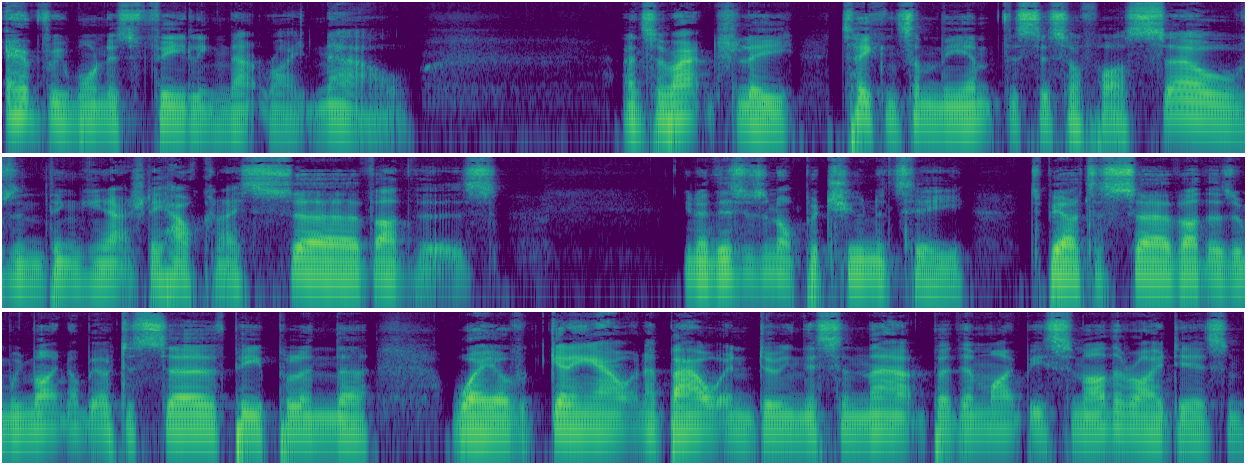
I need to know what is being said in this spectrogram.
everyone is feeling that right now and so actually taking some of the emphasis off ourselves and thinking actually how can i serve others you know this is an opportunity to be able to serve others and we might not be able to serve people in the way of getting out and about and doing this and that but there might be some other ideas some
